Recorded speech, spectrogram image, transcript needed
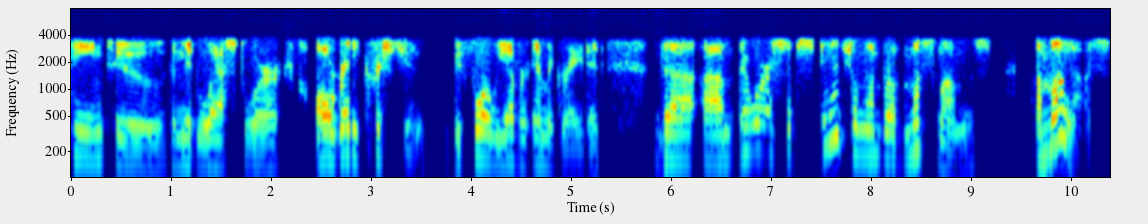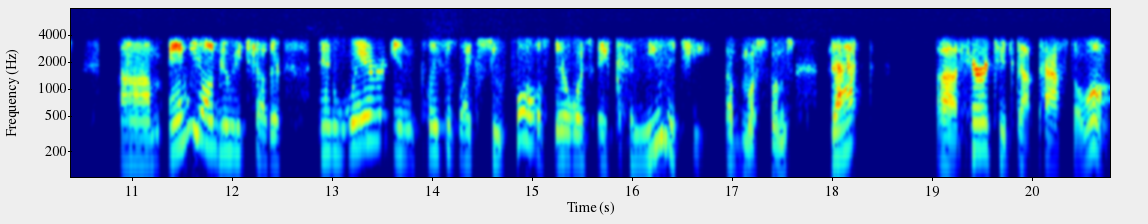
came to the Midwest were already Christian before we ever immigrated, the, um, there were a substantial number of Muslims among us. Um, and we all knew each other. And where in places like Sioux Falls there was a community of Muslims, that uh, heritage got passed along.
